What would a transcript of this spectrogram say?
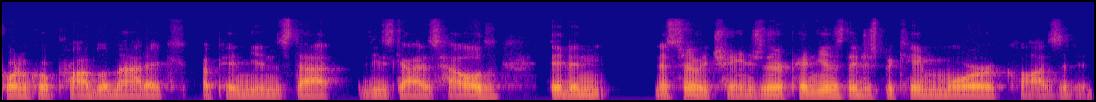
quote unquote problematic opinions that these guys held, they didn't necessarily change their opinions. They just became more closeted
